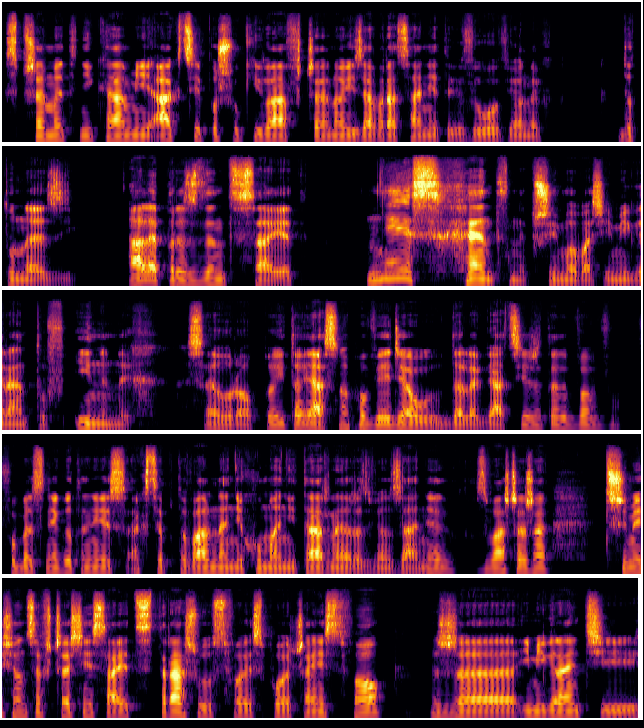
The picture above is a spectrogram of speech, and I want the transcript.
z przemytnikami, akcje poszukiwawcze, no i zawracanie tych wyłowionych do Tunezji. Ale prezydent Sayed nie jest chętny przyjmować imigrantów innych z Europy i to jasno powiedział delegacji, że to wo wobec niego to nie jest akceptowalne, niehumanitarne rozwiązanie, zwłaszcza, że trzy miesiące wcześniej Said straszył swoje społeczeństwo, że imigranci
